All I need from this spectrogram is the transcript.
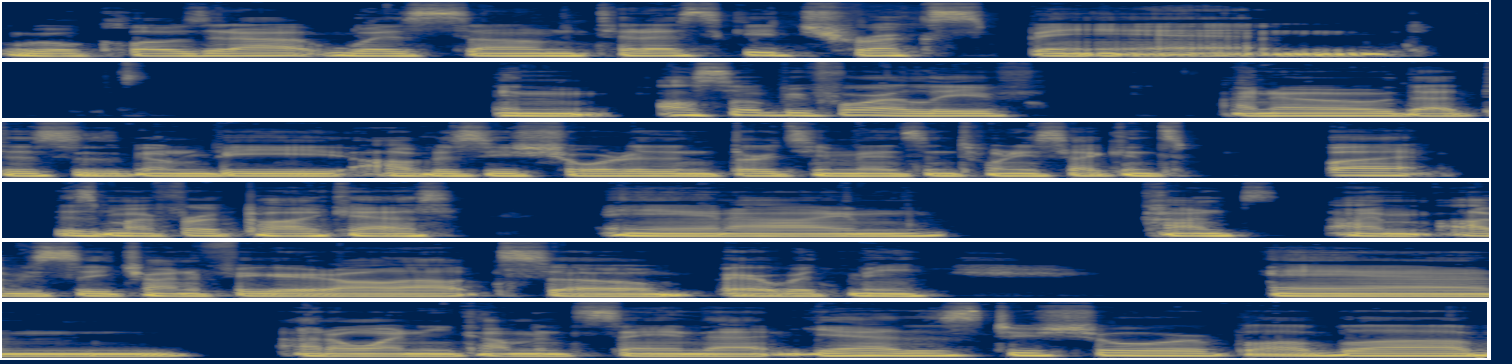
we'll close it out with some Tedeschi Trucks Band. And also, before I leave, I know that this is going to be obviously shorter than 13 minutes and 20 seconds, but this is my first podcast and I'm I'm obviously trying to figure it all out. So bear with me. And I don't want any comments saying that, yeah, this is too short, blah, blah.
